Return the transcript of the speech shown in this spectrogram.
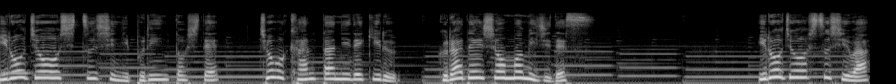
色上質紙にプリントして超簡単にできるグラデーションもみじです。色上質紙は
